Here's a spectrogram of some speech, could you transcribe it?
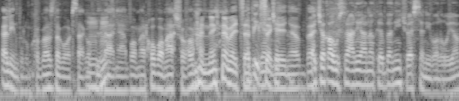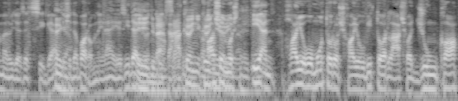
elindulunk a gazdag országok uh-huh. irányába, mert hova máshova mennénk, nem egy hát szegényebb. Csak, csak Ausztráliának ebben nincs veszteni valója, mert ugye ez egy sziget, igen. és ide baromni nehéz ide Így jönni. Tehát könny, könnyű, az, hogy most így ilyen hajó, motoros hajó, vitorlás vagy dzsunka,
